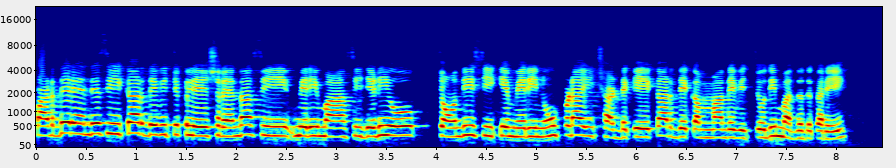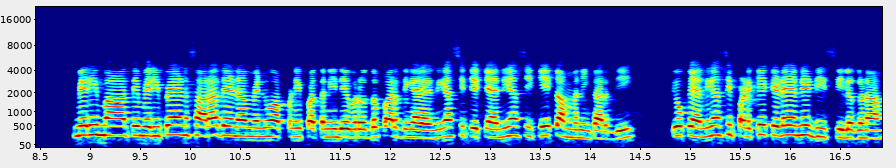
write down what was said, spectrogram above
ਪੜ੍ਹਦੇ ਰਹਿੰਦੇ ਸੀ, ਘਰ ਦੇ ਵਿੱਚ ਕਲੇਸ਼ ਰਹਿੰਦਾ ਸੀ। ਮੇਰੀ ਮਾਂ ਸੀ ਜਿਹੜੀ, ਉਹ ਚਾਹੁੰਦੀ ਸੀ ਕਿ ਮੇਰੀ ਨੂੰ ਪੜ੍ਹਾਈ ਛੱਡ ਕੇ ਘਰ ਦੇ ਕੰਮਾਂ ਦੇ ਵਿੱਚ ਉਹਦੀ ਮਦਦ ਕਰੇ। ਮੇਰੀ ਮਾਂ ਤੇ ਮੇਰੀ ਭੈਣ ਸਾਰਾ ਦਿਨ ਮੈਨੂੰ ਆਪਣੀ ਪਤਨੀ ਦੇ ਵਿਰੁੱਧ ਭਰਦੀਆਂ ਰਹਿੰਦੀਆਂ ਸੀ ਤੇ ਕਹਿੰਦੀਆਂ ਸੀ ਕਿ ਇਹ ਕੰਮ ਨਹੀਂ ਕਰਦੀ। ਤੇ ਉਹ ਕਹਿੰਦੀਆਂ ਸੀ, ਪੜ੍ਹ ਕੇ ਕਿਹੜਾ ਇਹਨੇ ਡੀਸੀ ਲੱਗਣਾ?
